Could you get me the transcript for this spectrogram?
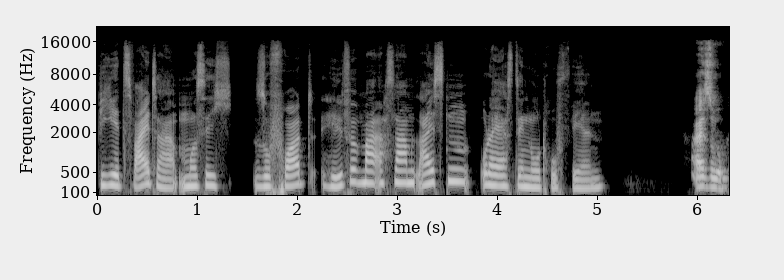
wie geht's weiter? Muss ich sofort Hilfemaßnahmen leisten oder erst den Notruf wählen? Also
